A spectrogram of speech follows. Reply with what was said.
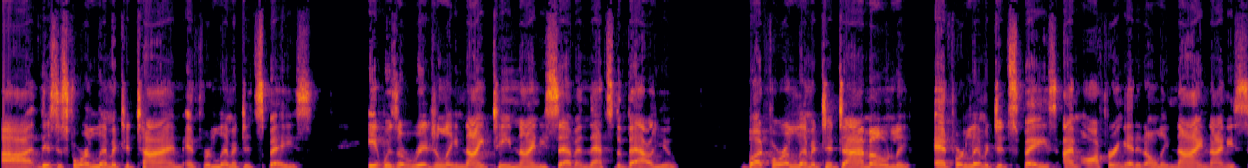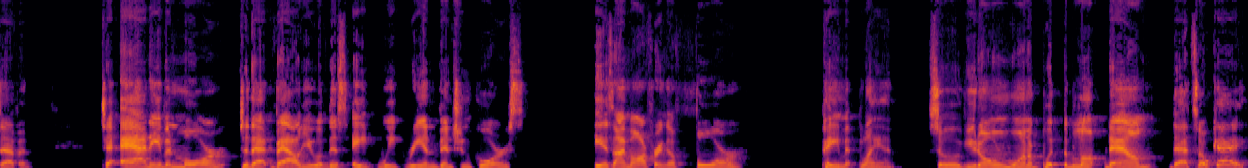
Uh, this is for a limited time and for limited space. It was originally 1997 that's the value. But for a limited time only and for limited space i'm offering it at only 997 to add even more to that value of this eight week reinvention course is i'm offering a four payment plan. So if you don't want to put the lump down, that's okay.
